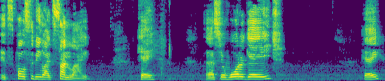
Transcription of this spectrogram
it's supposed to be like sunlight. Okay, that's your water gauge. Okay,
